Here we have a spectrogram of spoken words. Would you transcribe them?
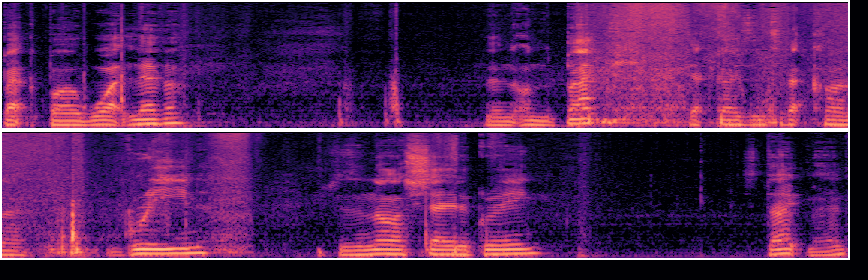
backed by white leather. Then on the back, that goes into that kind of green, which is a nice shade of green. It's dope, man.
